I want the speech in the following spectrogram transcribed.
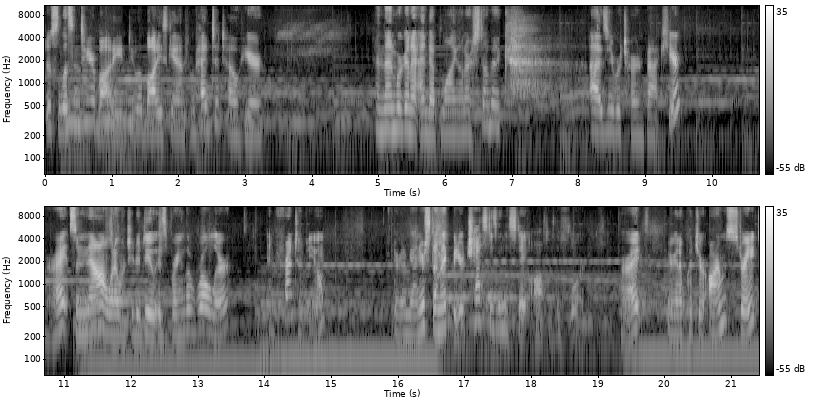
Just listen to your body, do a body scan from head to toe here. And then we're gonna end up lying on our stomach as you return back here. All right, so now what I want you to do is bring the roller in front of you. You're gonna be on your stomach, but your chest is gonna stay off of the floor. All right, you're gonna put your arms straight,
